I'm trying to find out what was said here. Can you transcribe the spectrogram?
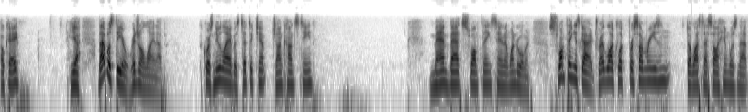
Okay. Yeah, that was the original lineup. Of course, new lineup is Tetic Chimp, John Constantine, Man Bat, Swamp Thing, Sand, and Wonder Woman. Swamp Thing has got a dreadlock look for some reason. The last I saw him was in that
